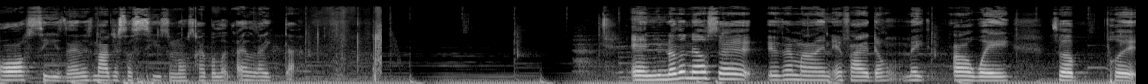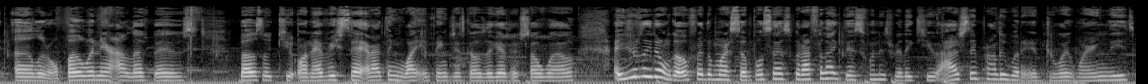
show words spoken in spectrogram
all season. It's not just a seasonal type of look. I like that. And you know the nail set isn't mine if I don't make a way to put a little bow in there. I love bows. bows look cute on every set, and I think white and pink just goes together so well. I usually don't go for the more simple sets, but I feel like this one is really cute. I actually probably would enjoy wearing these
